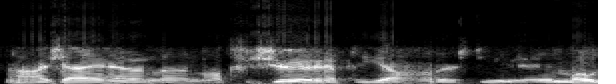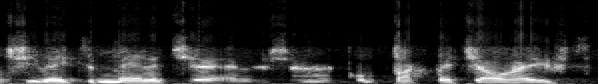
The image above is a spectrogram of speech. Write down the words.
Nou, als jij een, een adviseur hebt die jou dus die emotie weet te managen en dus uh, contact met jou heeft,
